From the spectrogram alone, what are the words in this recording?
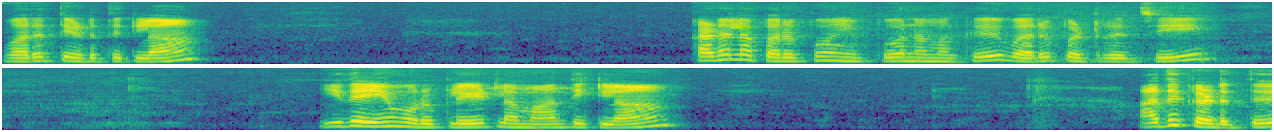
வறுத்து எடுத்துக்கலாம். கடலைப்பருப்பும் இப்போது நமக்கு வறுபட்டுருச்சு. இதையும் ஒரு பிளேட்டில் மாற்றிக்கலாம் அதுக்கடுத்து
